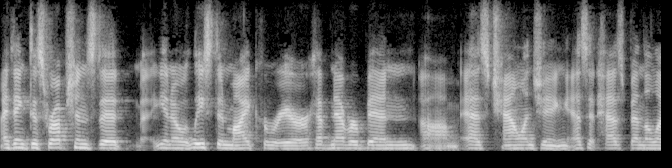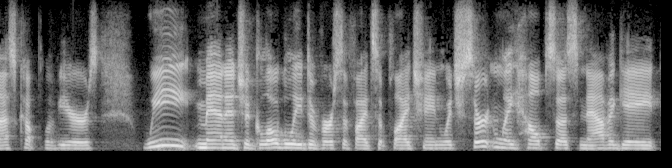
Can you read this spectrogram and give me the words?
I think, disruptions that, you know, at least in my career, have never been um, as challenging as it has been the last couple of years. We manage a globally diversified supply chain, which certainly helps us navigate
